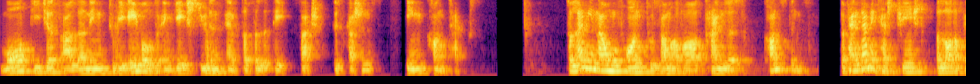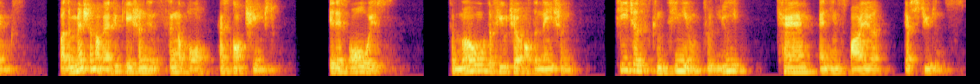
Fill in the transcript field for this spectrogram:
More teachers are learning to be able to engage students and facilitate such discussions in context. So let me now move on to some of our timeless constants. The pandemic has changed a lot of things. But the mission of education in Singapore has not changed. It is always to mold the future of the nation. Teachers continue to lead, care, and inspire their students.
